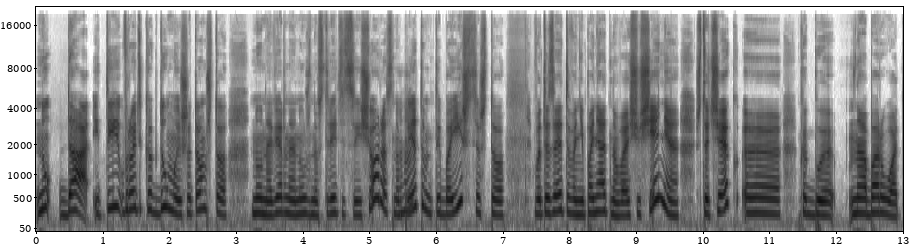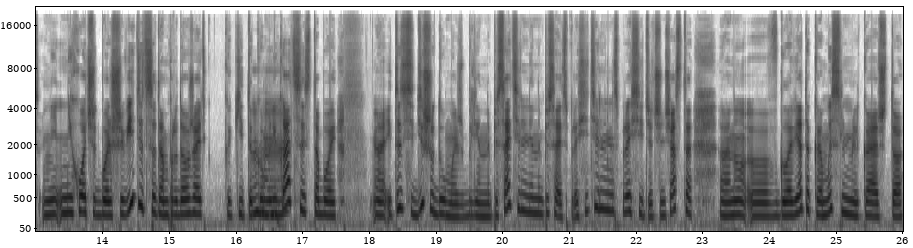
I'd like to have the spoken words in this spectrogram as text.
ну, да, и ты вроде как думаешь о том, что, ну, наверное, нужно встретиться еще раз, но Мгм. при этом ты боишься, что вот из-за этого непонятного ощущения, что человек э, как бы наоборот не, не хочет больше видеться, там продолжать какие-то Мгм. коммуникации с тобой, и ты сидишь и думаешь, блин, написать или не написать, спросить или не спросить. Очень часто э, ну, э, в голове такая мысль мелькает, что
